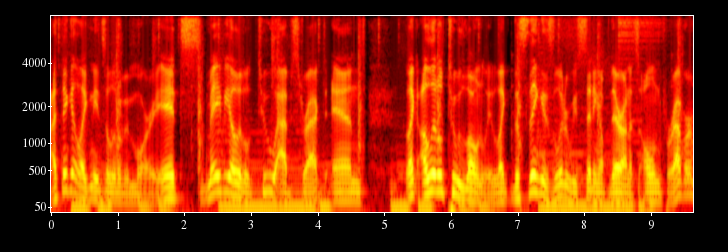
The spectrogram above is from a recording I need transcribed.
I think it like needs a little bit more. It's maybe a little too abstract and like a little too lonely. Like this thing is literally sitting up there on its own forever.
